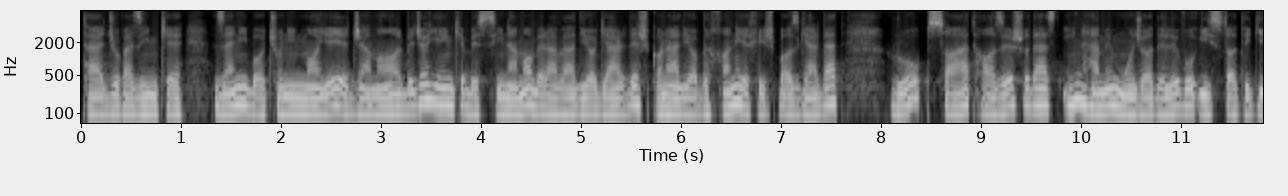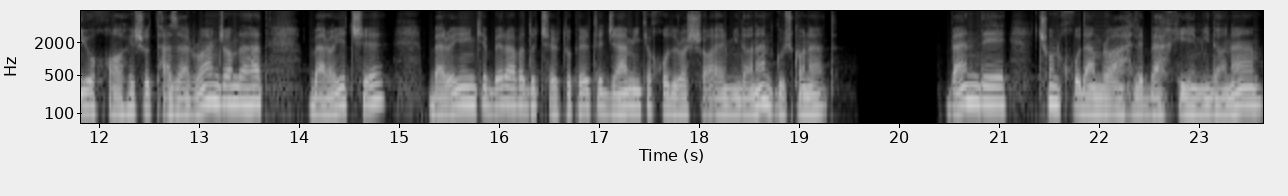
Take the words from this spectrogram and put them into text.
تعجب از این که زنی با چنین مایه جمال به جای اینکه به سینما برود یا گردش کند یا به خانه خیش بازگردد روب ساعت حاضر شده است این همه مجادله و ایستادگی و خواهش و تضرع انجام دهد. برای چه؟ برای اینکه برود و چرت و پرت جمعی که خود را شاعر می‌دانند گوش کند. بنده چون خودم را اهل بخیه می‌دانم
